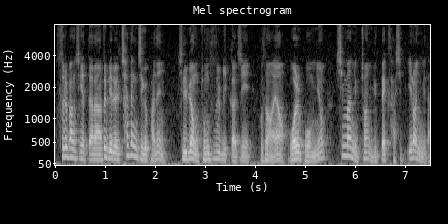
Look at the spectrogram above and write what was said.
수술 방식에 따라 수술비를 차등 지급하는 질병 종수술비까지 구성하여 월 보험료 10만 6,641원입니다.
